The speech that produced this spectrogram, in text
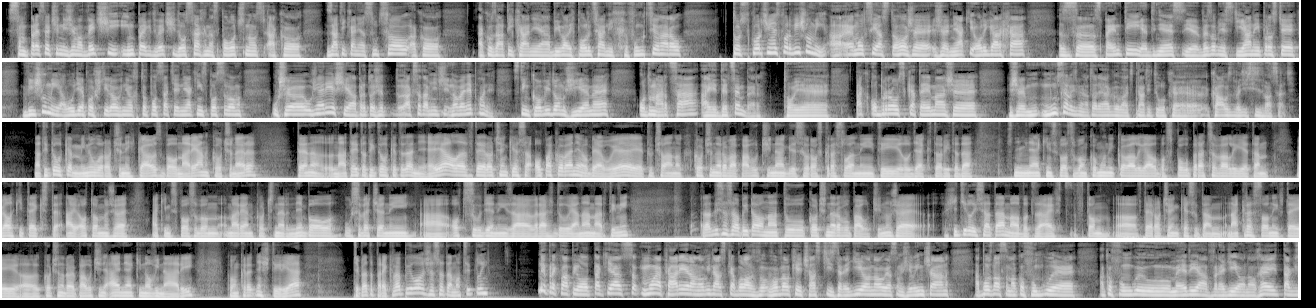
som presvedčený, že má väčší impact, väčší dosah na spoločnosť ako zatýkania sudcov, ako, ako zatýkania bývalých policajných funkcionárov to skôr či neskôr vyšumí. A emocia z toho, že, že nejaký oligarcha z, z Penty je dnes je väzobne stíhaný, proste vyšumí a ľudia po štyroch dňoch to v podstate nejakým spôsobom už, už neriešia, pretože ak sa tam nič nové nepohne. S tým covidom žijeme od marca a je december. To je tak obrovská téma, že, že museli sme na to reagovať na titulke Chaos 2020. Na titulke minuloročných Chaos bol Marian Kočner, ten na tejto titulke teda nie je, ale v tej ročenke sa opakovane objavuje. Je tu článok Kočnerová pavučina, kde sú rozkreslení tí ľudia, ktorí teda s ním nejakým spôsobom komunikovali alebo spolupracovali. Je tam veľký text aj o tom, že akým spôsobom Marian Kočner nebol usvedčený a odsúdený za vraždu Jana Martiny. Rád by som sa opýtal na tú Kočnerovú paučinu, že chytili sa tam, alebo teda aj v, tom, eh, v tej ročenke sú tam nakreslení v tej eh, Kočnerovej paučine aj nejakí novinári, konkrétne štyria. Teba to prekvapilo, že sa tam ocitli? Neprekvapilo, tak ja, moja kariéra novinárska bola vo veľkej časti z regiónov, ja som Žilinčan a poznal som, ako, funguje, ako fungujú médiá v regiónoch. Hej, tak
